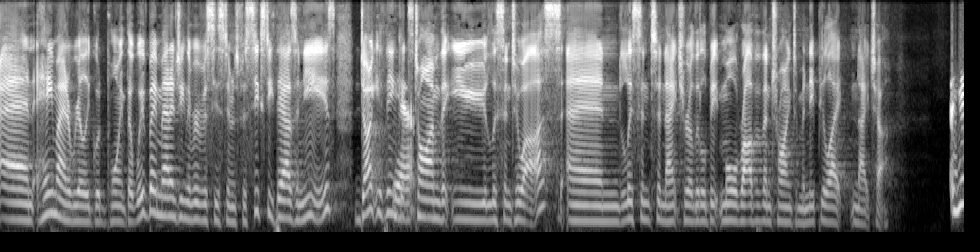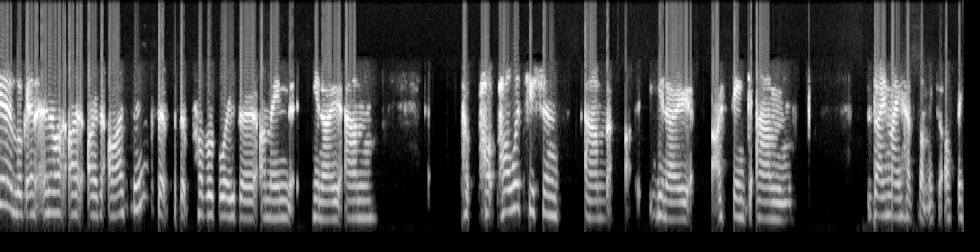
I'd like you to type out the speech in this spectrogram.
And he made a really good point that we've been managing the river systems for 60,000 years. Don't you think Yeah. it's time that you listen to us and listen to nature a little bit more rather than trying to manipulate nature? Yeah, look, and, and I, I, I think that, that probably the, I mean, you know, um, po- po- politicians, um, you know, I think um, they may have something to offer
